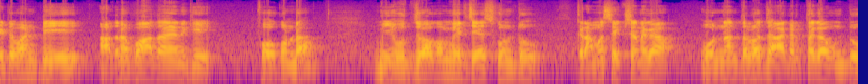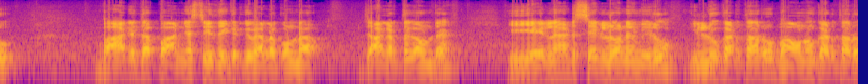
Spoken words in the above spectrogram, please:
ఎటువంటి అదనపు ఆదాయానికి పోకుండా మీ ఉద్యోగం మీరు చేసుకుంటూ క్రమశిక్షణగా ఉన్నంతలో జాగ్రత్తగా ఉంటూ భార్య తప్ప అన్య స్త్రీ దగ్గరికి వెళ్ళకుండా జాగ్రత్తగా ఉంటే ఈ ఏలినాటి శనిలోనే మీరు ఇల్లు కడతారు భవనం కడతారు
